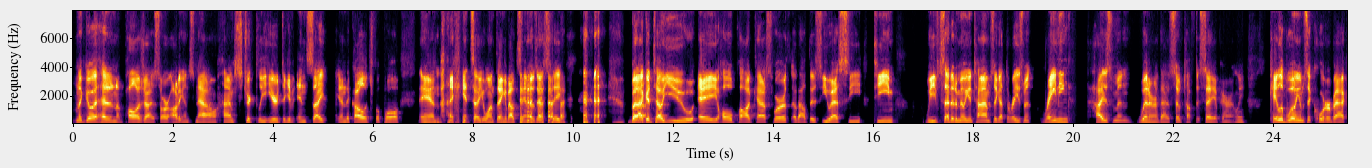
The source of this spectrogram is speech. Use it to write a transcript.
I'm going to go ahead and apologize to our audience now. I'm strictly here to give insight into college football and mm-hmm. I can't tell you one thing about San Jose State. but yeah. I could tell you a whole podcast worth about this USC team. We've said it a million times. They got the raisement, reigning Heisman winner. That is so tough to say, apparently. Caleb Williams at quarterback.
